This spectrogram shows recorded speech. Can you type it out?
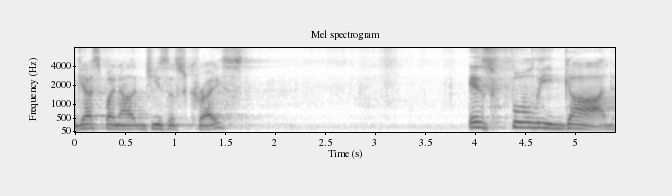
guessed by now, Jesus Christ is fully God.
